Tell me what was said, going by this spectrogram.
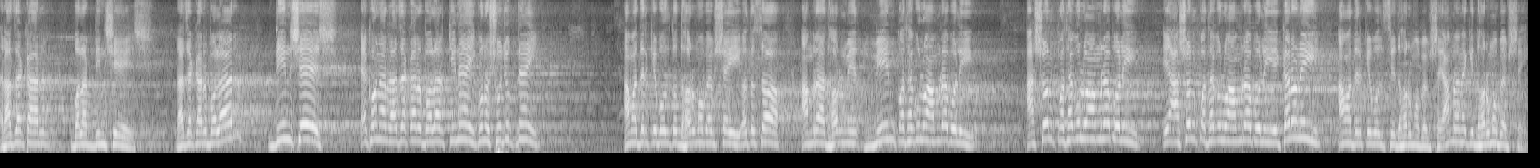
রাজাকার বলার দিন শেষ। রাজাকার বলার দিন শেষ। এখন আর রাজাকার বলার কি নেই? কোনো সুযোগ নেই। আমাদেরকে বলতো ধর্ম ব্যবসায়ী, অথচ আমরা ধর্মের মেন কথাগুলো আমরা বলি, আসল কথাগুলো আমরা বলি এই আসল কথাগুলো আমরা বলি, এই কারণেই আমাদেরকে বলছে ধর্ম ব্যবসায়ী। আমরা নাকি ধর্ম ব্যবসায়ী।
